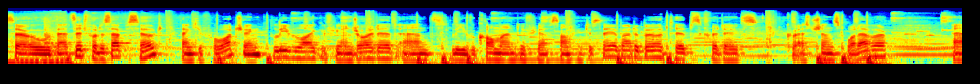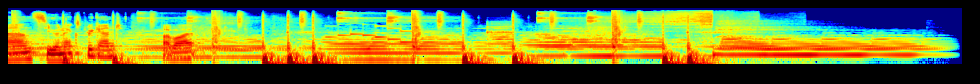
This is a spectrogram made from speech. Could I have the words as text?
So that's it for this episode. Thank you for watching. Leave a like if you enjoyed it and leave a comment if you have something to say about the boat, tips, critics, questions, whatever. And see you next weekend. Bye bye.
